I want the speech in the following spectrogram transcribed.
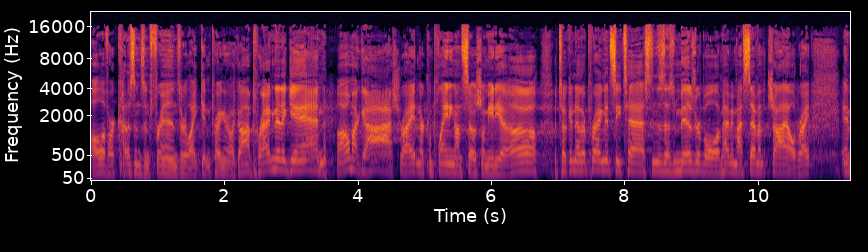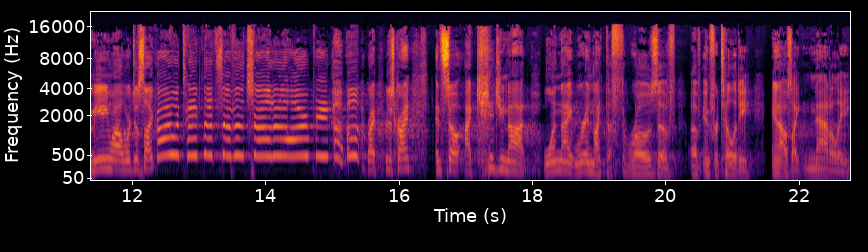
all of our cousins and friends are like getting pregnant, like, oh, I'm pregnant again. Oh my gosh, right? And they're complaining on social media, oh, I took another pregnancy test and this is miserable. I'm having my seventh child, right? And meanwhile, we're just like, I would take that seventh child in a heartbeat, oh, right? We're just crying. And so I kid you not, one night we're in like the throes of, of infertility. And I was like, Natalie,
